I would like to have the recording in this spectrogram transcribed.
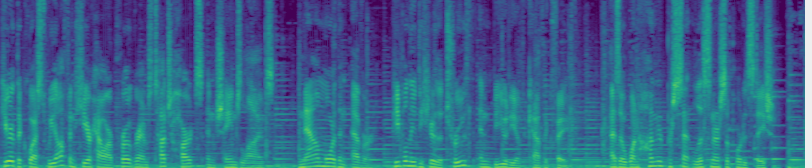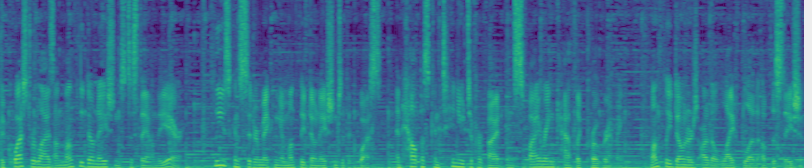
Here at The Quest, we often hear how our programs touch hearts and change lives. Now more than ever, People need to hear the truth and beauty of the Catholic faith. As a 100% listener supported station, the Quest relies on monthly donations to stay on the air. Please consider making a monthly donation to the Quest and help us continue to provide inspiring Catholic programming. Monthly donors are the lifeblood of the station.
